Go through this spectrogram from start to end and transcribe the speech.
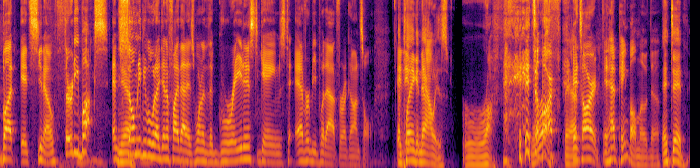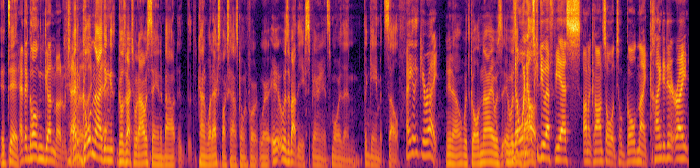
but it's you know 30 bucks, and Yeah. so many people would identify that as one of the greatest games to ever be put out for a console. And It- playing it now is rough. it's hard. rough, man. It's hard. It had paintball mode though. It did. It did. Had the golden gun mode, which I And really GoldenEye, liked. I think, it goes back to what I was saying about uh, kind of what Xbox has going for it, where it was about the experience more than the game itself. I think you're right. You know, with GoldenEye, it was it was no one else could do FPS on a console until GoldenEye kind of did it right,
